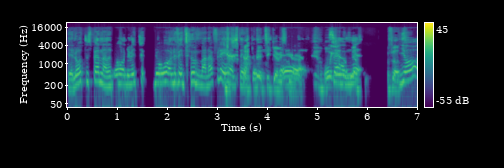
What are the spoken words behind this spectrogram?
Det låter spännande. Då håller vi, då håller vi tummarna för det helt enkelt. det tycker jag vi ska göra. Eh, Och Sen, Förlåt. Ja,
